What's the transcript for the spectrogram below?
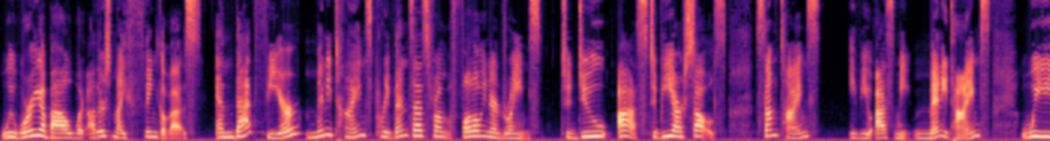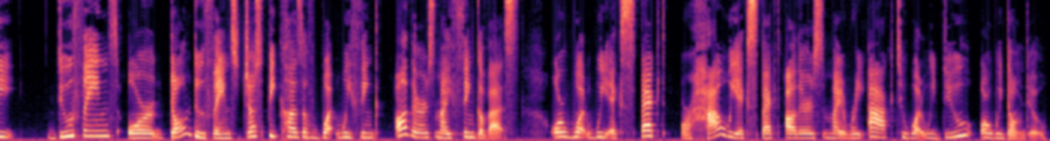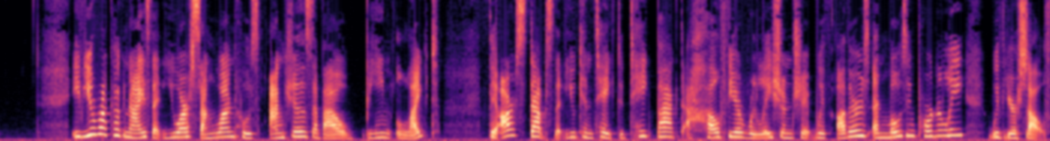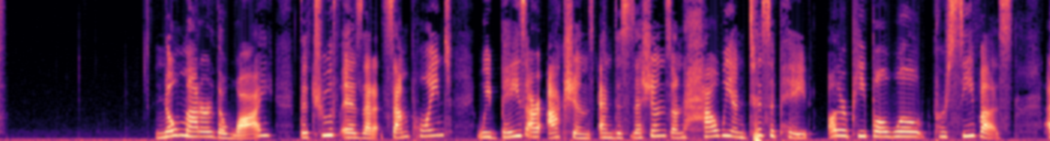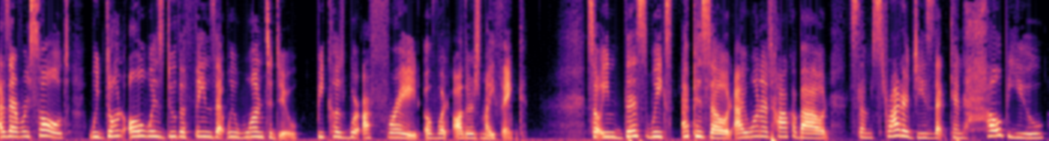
We worry about what others might think of us, and that fear many times prevents us from following our dreams to do us, to be ourselves. Sometimes, if you ask me many times, we do things or don't do things just because of what we think others might think of us or what we expect or how we expect others might react to what we do or we don't do. If you recognize that you are someone who's anxious about being liked, there are steps that you can take to take back a healthier relationship with others and, most importantly, with yourself. No matter the why, the truth is that at some point we base our actions and decisions on how we anticipate other people will perceive us. As a result, we don't always do the things that we want to do because we're afraid of what others might think. So, in this week's episode, I want to talk about some strategies that can help you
